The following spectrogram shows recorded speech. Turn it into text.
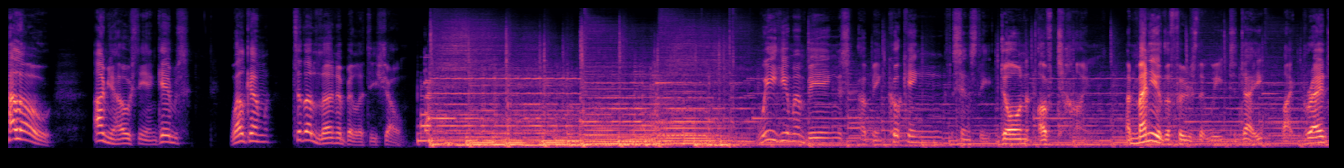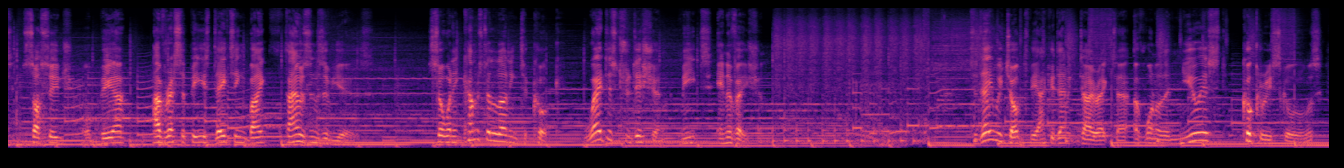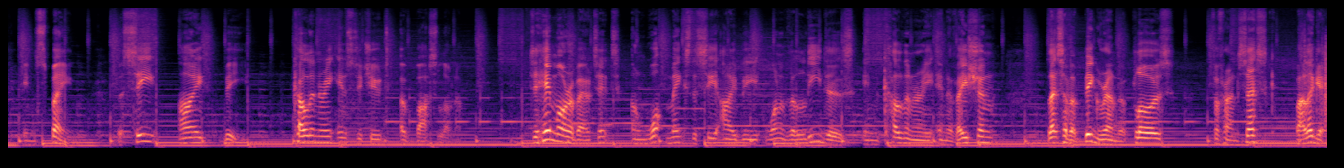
Hello, I'm your host, Ian Gibbs. Welcome to the Learnability Show. We human beings have been cooking since the dawn of time, and many of the foods that we eat today, like bread, sausage, or beer, have recipes dating back thousands of years. So, when it comes to learning to cook, where does tradition meet innovation? Today we talk to the academic director of one of the newest cookery schools in Spain, the CIB, Culinary Institute of Barcelona. To hear more about it and what makes the CIB one of the leaders in culinary innovation, let's have a big round of applause for Francesc Balagué.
